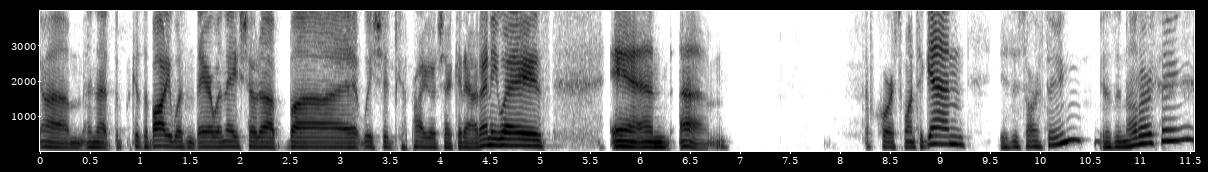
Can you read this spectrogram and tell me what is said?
um, and that the, because the body wasn't there when they showed up, but we should probably go check it out anyways. And um, of course, once again, is this our thing? Is it not our thing?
